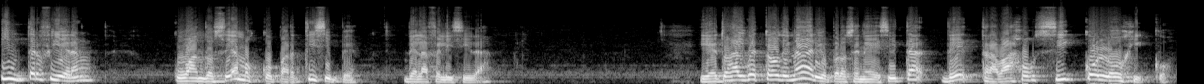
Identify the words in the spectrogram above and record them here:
interfieran cuando seamos copartícipes de la felicidad. Y esto es algo extraordinario, pero se necesita de trabajo psicológico.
